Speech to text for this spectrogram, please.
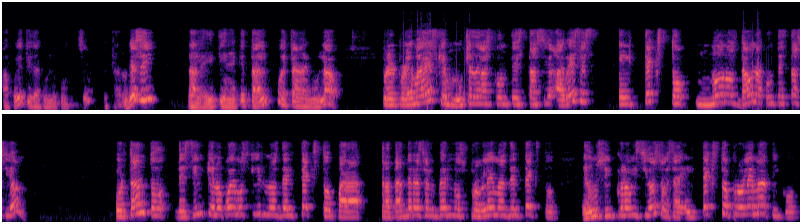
ah, pues estoy de acuerdo con eso. Pues claro que sí, la ley tiene que estar puesta en algún lado. Pero el problema es que muchas de las contestaciones, a veces el texto no nos da una contestación. Por tanto, decir que no podemos irnos del texto para tratar de resolver los problemas del texto es un círculo vicioso. O sea, el texto problemático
